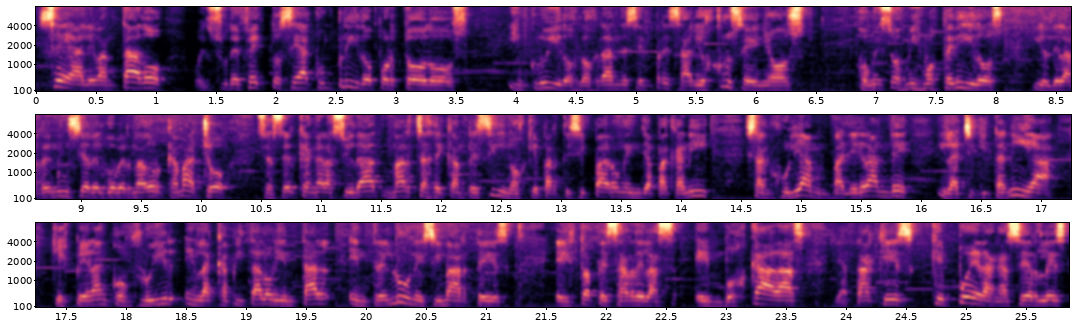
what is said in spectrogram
sea levantado o en su defecto sea cumplido por todos, incluidos los grandes empresarios cruceños. Con esos mismos pedidos y el de la renuncia del gobernador Camacho, se acercan a la ciudad marchas de campesinos que participaron en Yapacaní, San Julián, Valle Grande y La Chiquitanía, que esperan confluir en la capital oriental entre lunes y martes. Esto a pesar de las emboscadas y ataques que puedan hacerles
